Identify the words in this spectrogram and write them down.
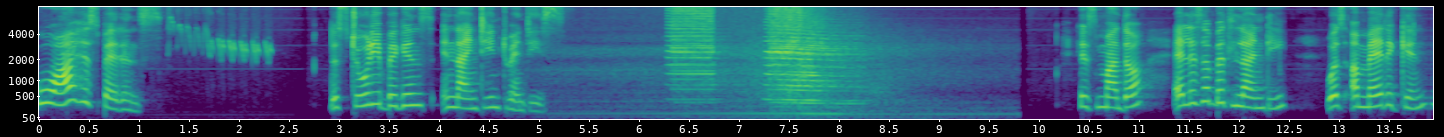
Who are his parents? The story begins in 1920s. His mother, Elizabeth Lundy, was American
